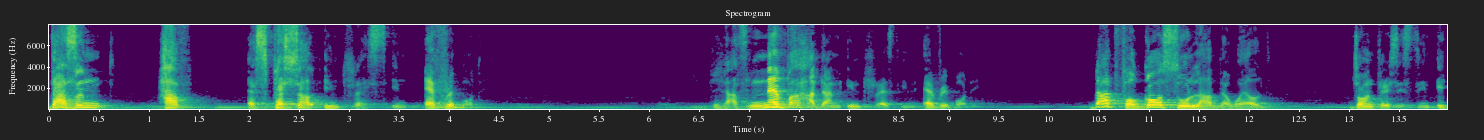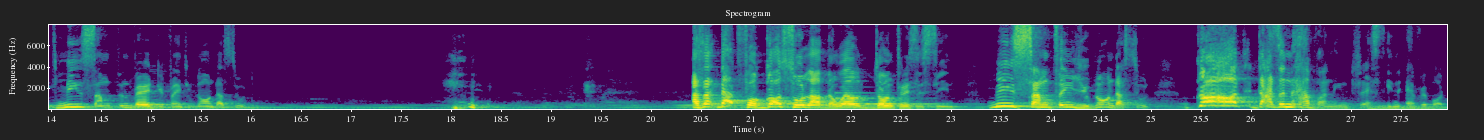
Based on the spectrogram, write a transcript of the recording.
doesn't have a special interest in everybody. He has never had an interest in everybody. That for God so loved the world, John 3:16, it means something very different you don't understood. I said that for God so loved the world, John 3:16, means something you've not understood. God doesn't have an interest in everybody.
